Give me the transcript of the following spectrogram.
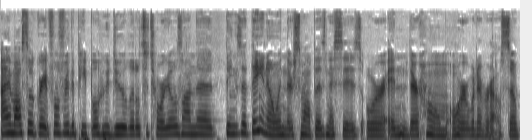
I'm also grateful for the people who do little tutorials on the things that they know in their small businesses or in their home or whatever else. So,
